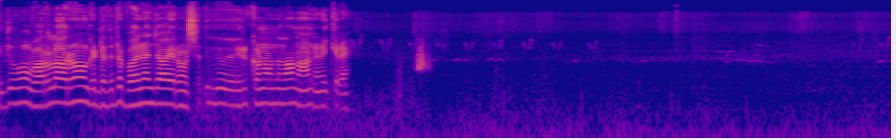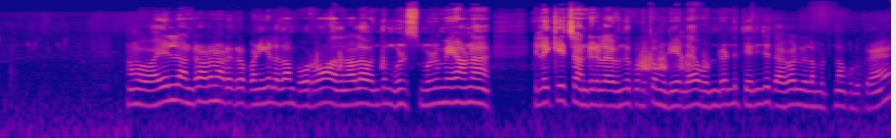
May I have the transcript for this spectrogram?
இதுவும் வரலாறும் கிட்டத்தட்ட பதினஞ்சாயிரம் வருஷத்துக்கு இருக்கணும்னு தான் நான் நினைக்கிறேன். நம்ம வயலில் அன்றாடம் நடக்கிற பணிகளை தான் போடுறோம். அதனால் வந்து முழு முழுமையான இலக்கிய சான்றுகளை வந்து கொடுக்க முடியலை. ஒன்று ரெண்டு தெரிஞ்ச தகவல்களை மட்டும்தான் கொடுக்குறேன்.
